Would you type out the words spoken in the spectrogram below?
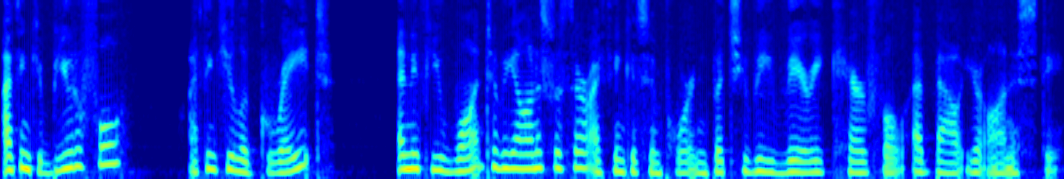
I think you're beautiful. I think you look great. And if you want to be honest with her, I think it's important, but you be very careful about your honesty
